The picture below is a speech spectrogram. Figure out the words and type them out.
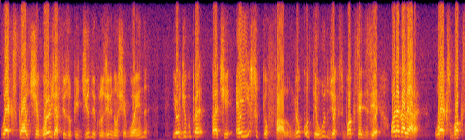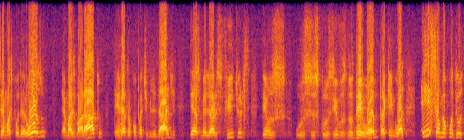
o xCloud chegou, eu já fiz o pedido, inclusive não chegou ainda. E eu digo para ti, é isso que eu falo. O meu conteúdo de Xbox é dizer: olha galera, o Xbox é mais poderoso, é mais barato, tem retrocompatibilidade, tem as melhores features, tem os, os exclusivos no Day One, para quem gosta. Esse é o meu conteúdo.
